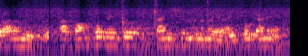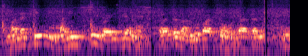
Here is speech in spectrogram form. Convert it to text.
ప్రారంభిస్తూ ఆ కాంపోనెంట్ శాంక్షన్ అయిపోగానే మనకి మంచి వైద్యం ప్రజలు అందుబాటులో ఉండాలని ఈ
